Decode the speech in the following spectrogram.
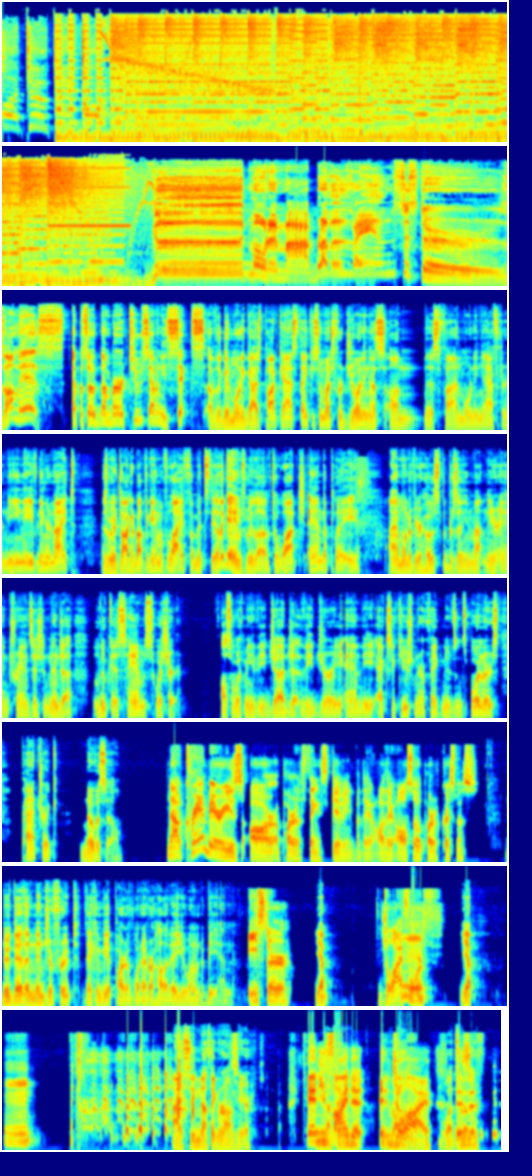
One, two, three, four. Good morning, my brothers and sisters. On this episode number 276 of the Good Morning Guys podcast, thank you so much for joining us on this fine morning, afternoon, evening, or night as we are talking about the game of life amidst the other games we love to watch and to play. I am one of your hosts, the Brazilian Mountaineer and Transition Ninja, Lucas Ham Swisher. Also with me, the judge, the jury, and the executioner of fake news and spoilers, Patrick Novacell. Now, cranberries are a part of Thanksgiving, but they are they also a part of Christmas, Dude, they're the ninja fruit. They can be a part of whatever holiday you want them to be in. Easter, Yep. July Hmm. Fourth. Yep. Mm. I see nothing wrong here Can you Nothing find it in wrong July? whatsoever. Is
